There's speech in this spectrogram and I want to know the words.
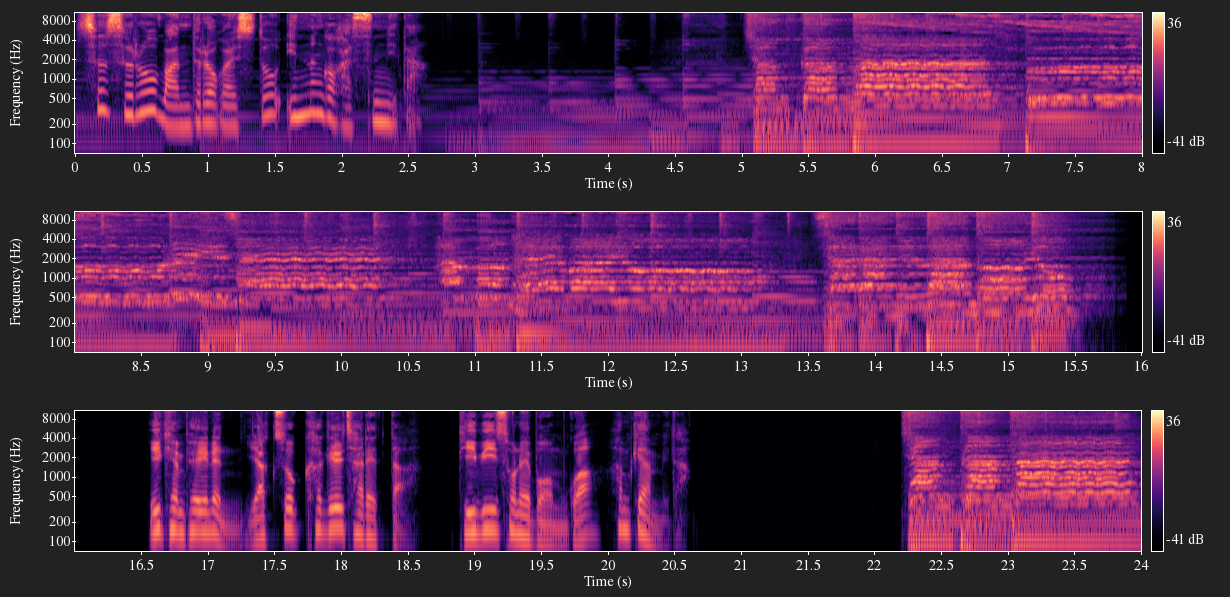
스스로 만들어 갈 수도 있는 것 같습니다. 잠깐만 우리 이제 한번 해봐요 사랑을 나눠요 이 캠페인은 약속하길 잘했다. DB손해보험과 함께합니다. 잠깐만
